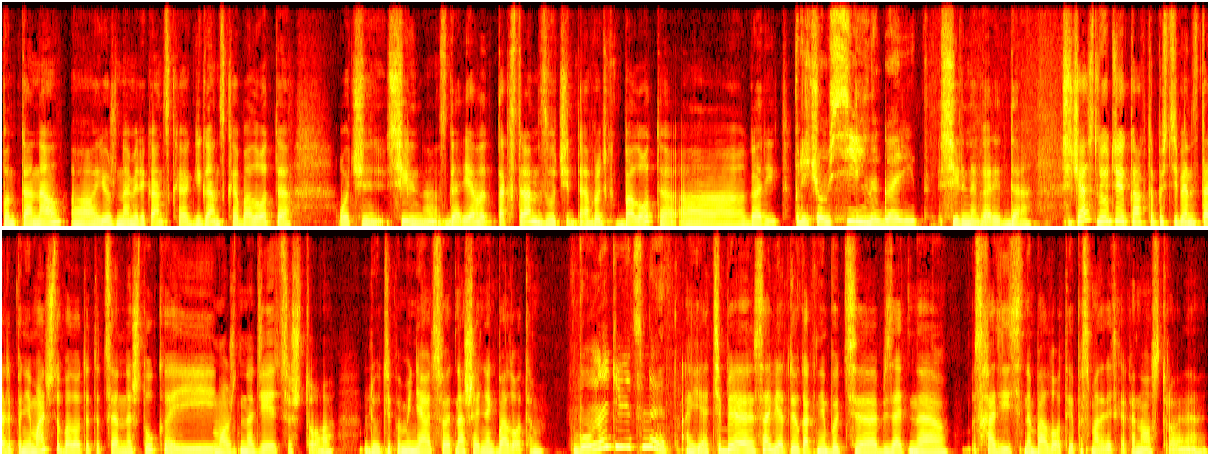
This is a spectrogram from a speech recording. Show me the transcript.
Пантанал, э, южноамериканское гигантское болото, очень сильно сгорело. Так странно звучит, да? Вроде как болото, а горит. Причем сильно горит. Сильно горит, да. Сейчас люди как-то постепенно стали понимать, что болото это ценная штука, и можно надеяться, что люди поменяют свое отношение к болотам. Будем надеяться на это. А я тебе советую как-нибудь обязательно сходить на болото и посмотреть, как оно устроено.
